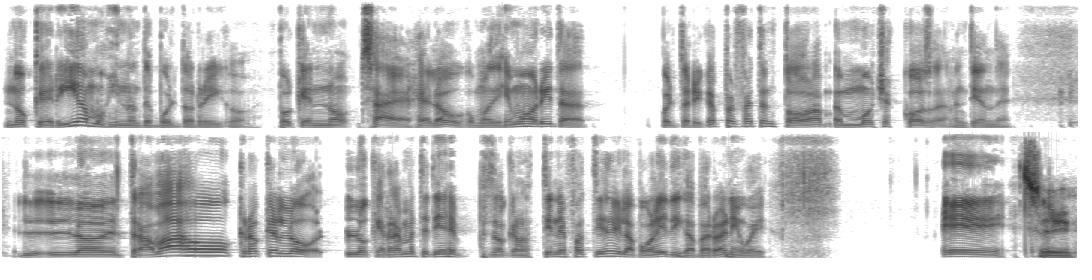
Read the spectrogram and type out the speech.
No queríamos irnos de Puerto Rico. Porque no, o sea, hello, como dijimos ahorita, Puerto Rico es perfecto en todas, en muchas cosas, ¿me entiendes? Lo del trabajo, creo que lo, lo que realmente tiene, pues, lo que nos tiene fastidio y la política, pero anyway. Eh, sí.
